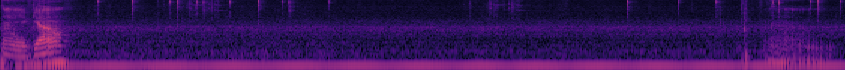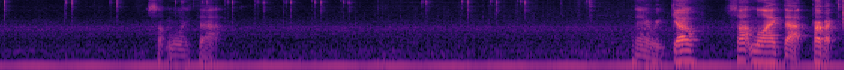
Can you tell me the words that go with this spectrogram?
There you go. Something like that. There we go. Something like that. Perfect.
